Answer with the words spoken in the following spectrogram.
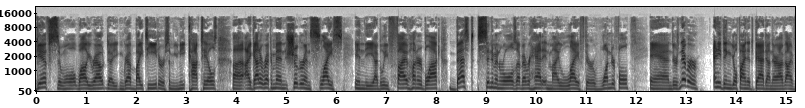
gifts. So while you're out, uh, you can grab a bite to eat or some unique cocktails. Uh, I got to recommend Sugar and Slice in the, I believe, 500 block. Best cinnamon rolls I've ever had in my life. They're wonderful. And there's never anything you'll find that's bad down there. I've, I've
